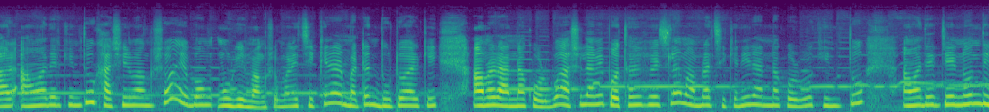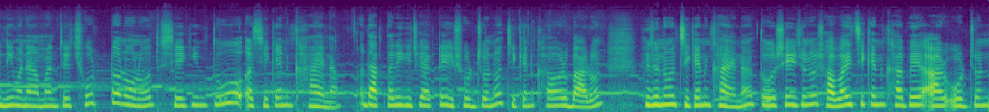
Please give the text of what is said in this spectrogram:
আর আমাদের কিন্তু খাসির মাংস এবং মুরগির মাংস মানে চিকেন আর মাটন দুটো আর কি আমরা রান্না করব। আসলে আমি প্রথমে ভেবেছিলাম আমরা চিকেনই রান্না করব, কিন্তু আমাদের যে নন্দিনী মানে আমার যে ছোট্ট ননদ, সে কিন্তু চিকেন খায় না। ডাক্তারি কিছু একটা ইস্যুর জন্য চিকেন খাওয়ার বারণ সেই জন্য ও চিকেন খায় না। তো সেই জন্য সবাই চিকেন খাবে আর ওর জন্য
